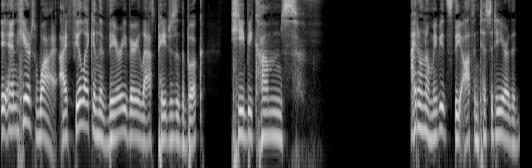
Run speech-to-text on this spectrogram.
And here's why I feel like in the very, very last pages of the book, he becomes. I don't know, maybe it's the authenticity or the,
